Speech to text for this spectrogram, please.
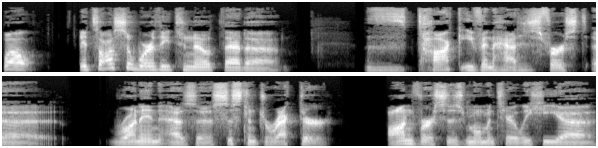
Well, it's also worthy to note that uh, Tak even had his first uh, run in as an assistant director on Versus momentarily. He uh,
